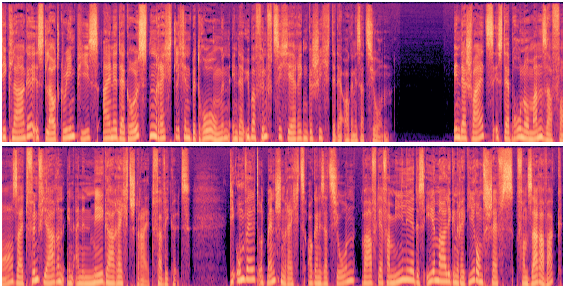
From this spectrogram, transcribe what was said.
Die Klage ist laut Greenpeace eine der größten rechtlichen Bedrohungen in der über 50-jährigen Geschichte der Organisation. In der Schweiz ist der Bruno Manser Fonds seit fünf Jahren in einen Mega-Rechtsstreit verwickelt. Die Umwelt- und Menschenrechtsorganisation warf der Familie des ehemaligen Regierungschefs von Sarawak,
